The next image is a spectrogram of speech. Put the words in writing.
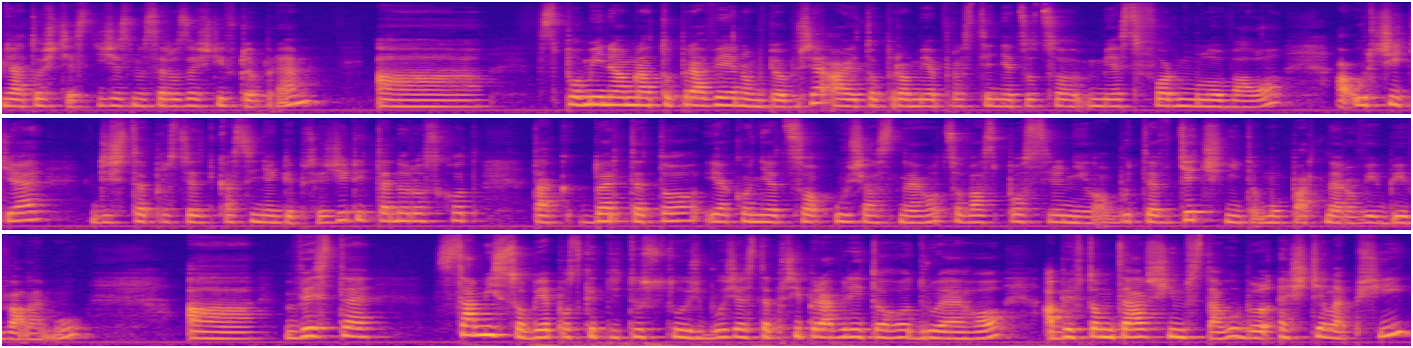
měla to štěstí, že jsme se rozešli v dobrém. A vzpomínám na to právě jenom dobře a je to pro mě prostě něco, co mě sformulovalo a určitě, když jste prostě teďka si někdy přežili ten rozchod, tak berte to jako něco úžasného, co vás posilnilo. Buďte vděční tomu partnerovi bývalému a vy jste sami sobě poskytli tu službu, že jste připravili toho druhého, aby v tom dalším stavu byl ještě lepší,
